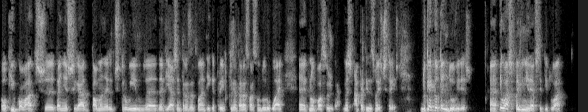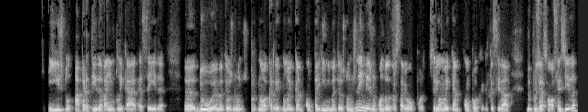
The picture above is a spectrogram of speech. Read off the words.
ou que o Coates uh, tenha chegado de tal maneira destruído da, da viagem transatlântica para ir representar a seleção do Uruguai, uh, que não possa jogar. Mas, à partida, são estes três. Do que é que eu tenho dúvidas? eu acho que Palhinha deve ser titular e isto, à partida, vai implicar a saída uh, do uh, Mateus Nunes, porque não acredito no meio-campo com Palhinho e Mateus Nunes, nem mesmo quando o adversário é o Porto. Seria um meio-campo com pouca capacidade de projeção ofensiva.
